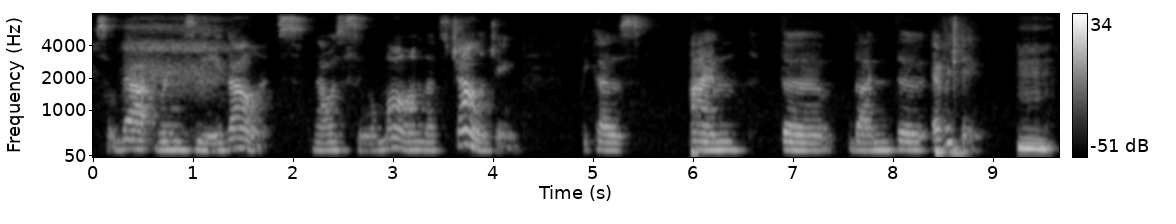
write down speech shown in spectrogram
So that brings me balance. Now as a single mom, that's challenging because I'm the, the I'm the everything. Mm.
